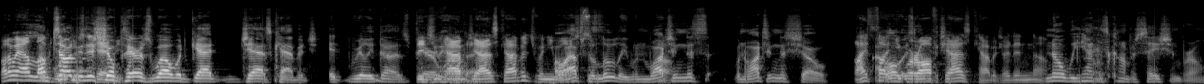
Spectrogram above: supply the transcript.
By the way, I love. I'm telling you, Werther's this show pairs well with ga- jazz cabbage. It really does. Did pair you well. have jazz cabbage when you Oh, watched? this? absolutely. When oh. watching this, when watching this show, I thought you were off it. jazz cabbage. I didn't know. no, we had this conversation, bro.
